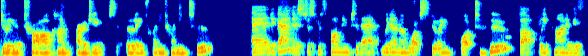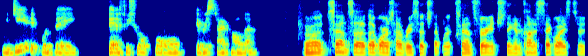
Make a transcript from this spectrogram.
doing a trial kind of project early 2022. And again, it's just responding to that. We don't know what's doing what to who, but we kind of, if we did, it would be beneficial for every stakeholder all right. Sounds uh, that Waratah Research Network sounds very interesting, and kind of segues to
